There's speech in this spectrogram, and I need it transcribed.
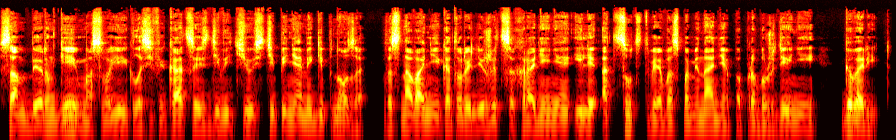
Сам Бернгейм о своей классификации с девятью степенями гипноза, в основании которой лежит сохранение или отсутствие воспоминания по пробуждении, говорит.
